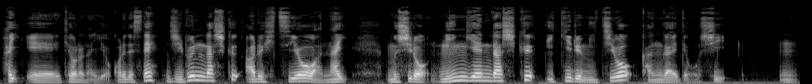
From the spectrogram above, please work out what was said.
はい、えー、今日の内容これですね。自分らしくある必要はない。むしろ人間らしく生きる道を考えてほしい。うん。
